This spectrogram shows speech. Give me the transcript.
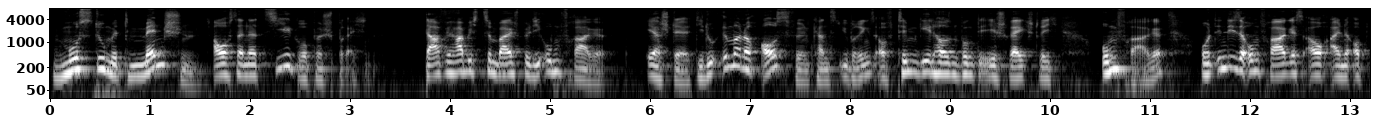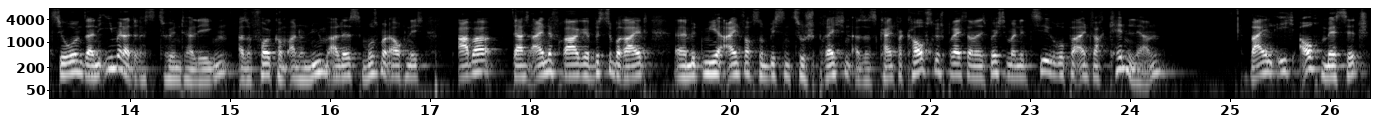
musst du mit Menschen aus deiner Zielgruppe sprechen. Dafür habe ich zum Beispiel die Umfrage erstellt, die du immer noch ausfüllen kannst, übrigens auf timgehlhausen.de-umfrage. Und in dieser Umfrage ist auch eine Option, seine E-Mail-Adresse zu hinterlegen. Also vollkommen anonym alles, muss man auch nicht. Aber da ist eine Frage, bist du bereit, äh, mit mir einfach so ein bisschen zu sprechen? Also es ist kein Verkaufsgespräch, sondern ich möchte meine Zielgruppe einfach kennenlernen weil ich auch Message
